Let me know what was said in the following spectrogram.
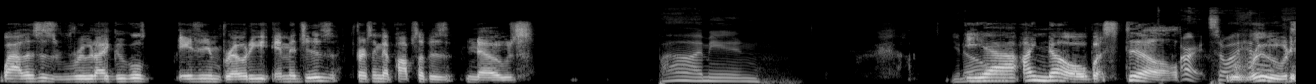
Wow, this is rude. I googled Adrien Brody images. First thing that pops up is nose. well, I mean, you know, Yeah, I know, but still, All right, so I have, rude.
